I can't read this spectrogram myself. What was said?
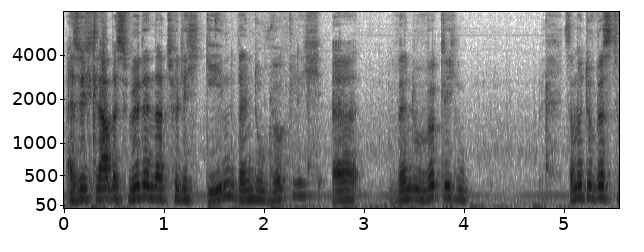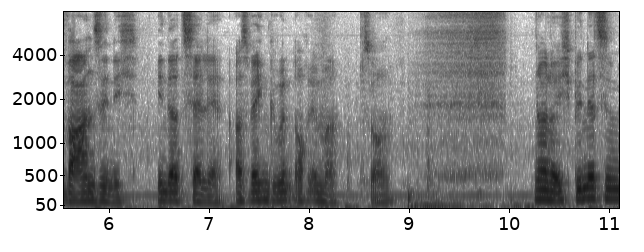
Also ich glaube, es würde natürlich gehen, wenn du wirklich, äh, wenn du wirklich, sag mal, du wirst wahnsinnig in der Zelle, aus welchen Gründen auch immer. So. Hallo, ich bin jetzt im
